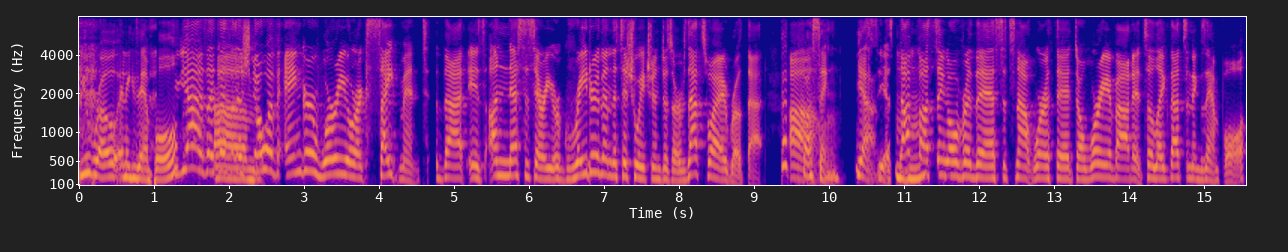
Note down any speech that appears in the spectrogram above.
You wrote an example. yes, it says Um, a show of anger, worry, or excitement that is unnecessary or greater than the situation deserves. That's why I wrote that. That's um, fussing. Yeah. yeah, stop Mhm. fussing over this. It's not worth it. Don't worry about it. So, like, that's an example.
